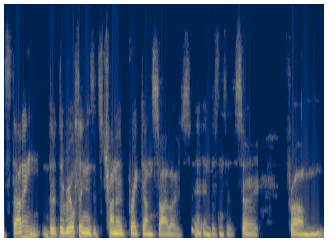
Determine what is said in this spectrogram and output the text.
starting the, the real thing is it's trying to break down silos in, in businesses. So from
